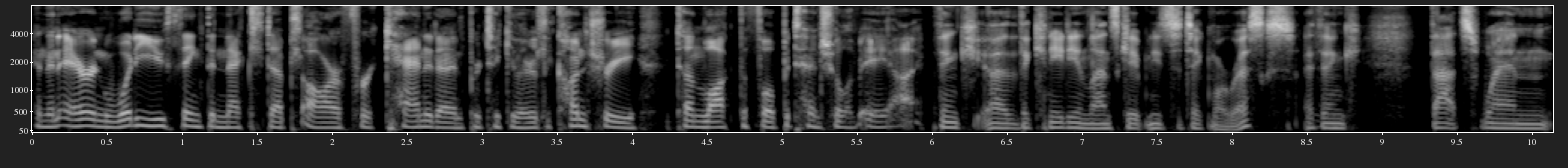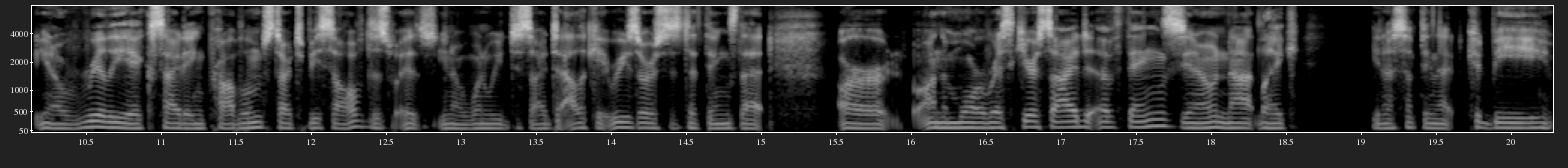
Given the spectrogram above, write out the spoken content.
And then, Aaron, what do you think the next steps are for Canada in particular as a country to unlock the full potential of AI? I think uh, the Canadian landscape needs to take more risks. I think that's when you know really exciting problems start to be solved is, is, you know when we decide to allocate resources to things that are on the more riskier side of things you know not like you know something that could be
